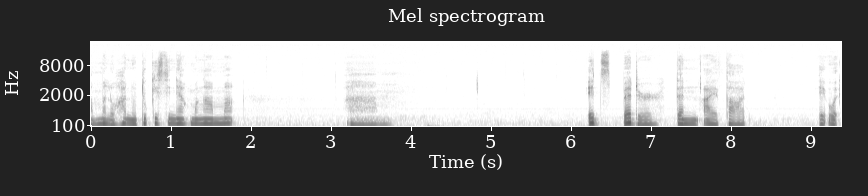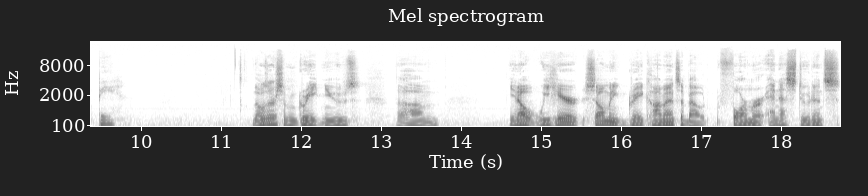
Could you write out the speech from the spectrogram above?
ammalo hanu tuki siniak mangama um, it's better than I thought it would be. Those are some great news. Um, you know, we hear so many great comments about former NS students.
